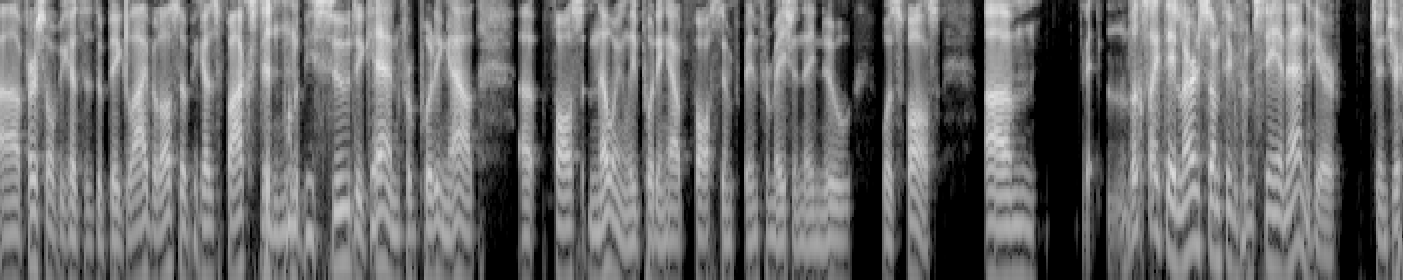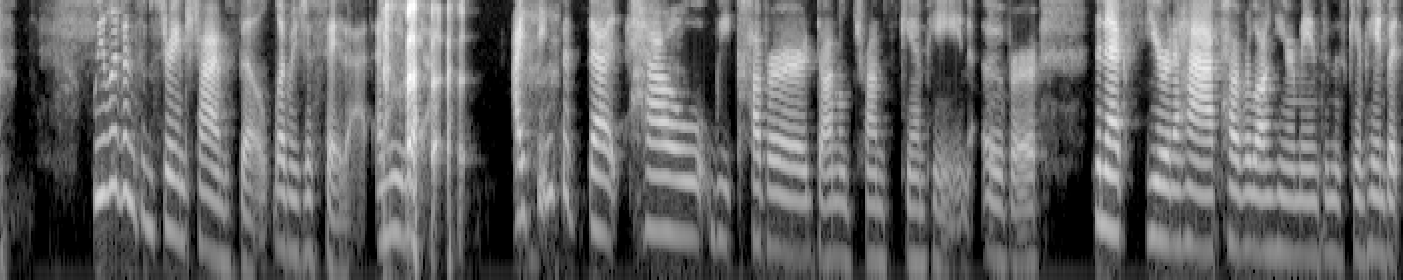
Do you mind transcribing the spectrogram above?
Uh, first of all, because it's a big lie, but also because Fox didn't want to be sued again for putting out uh, false, knowingly putting out false inf- information they knew was false. Um, looks like they learned something from CNN here, Ginger. We live in some strange times, Bill. Let me just say that. I mean, I think that that how we cover Donald Trump's campaign over the next year and a half, however long he remains in this campaign, but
